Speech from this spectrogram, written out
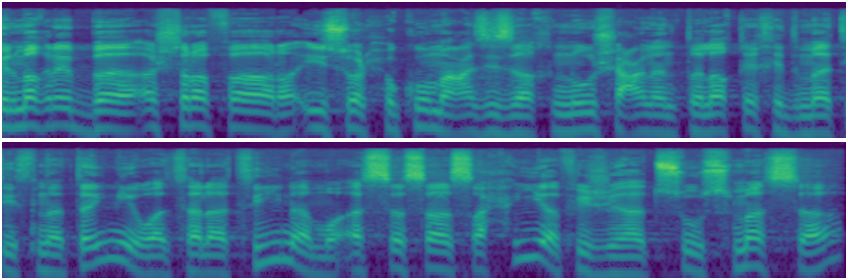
في المغرب أشرف رئيس الحكومة عزيز أخنوش على انطلاق خدمات 32 مؤسسة صحية في جهة سوس ماسا.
